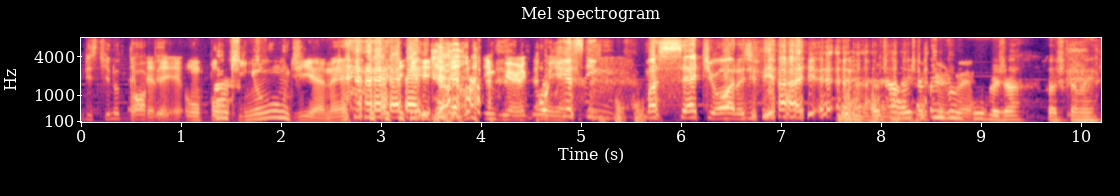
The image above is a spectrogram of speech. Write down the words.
destino é, top. É, um pouquinho um dia, né? Tem vergonha. Um pouquinho assim, umas sete horas de viagem. Eu já, eu já tô em Vancouver já, praticamente.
